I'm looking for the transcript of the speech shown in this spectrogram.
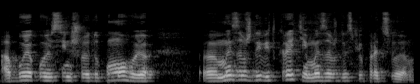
або якоюсь іншою допомогою, ми завжди відкриті, ми завжди співпрацюємо.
